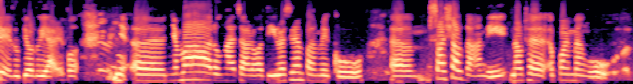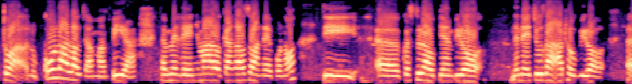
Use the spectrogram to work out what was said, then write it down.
တယ်လို့ပြောလို့ရတယ်ပေါ့ညအဲညီမတို့ကကြတော့ဒီ resident permit ကို um စလျှောက်တာနေနောက်ထပ် appointment ကိုသူကအဲ့လို6လလောက်ကြာမှပေးတာဒါပေမဲ့လည်းညီမတို့ကံကောင်းစွာနဲ့ပေါ့နော်ဒီအဲ question ကိုပြန်ပြီးတော့ နည်းနည်းစူးစမ်းအထောက်ပြီးတော့အဲ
